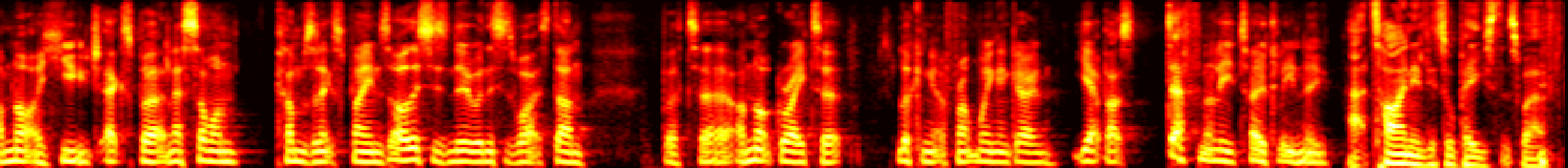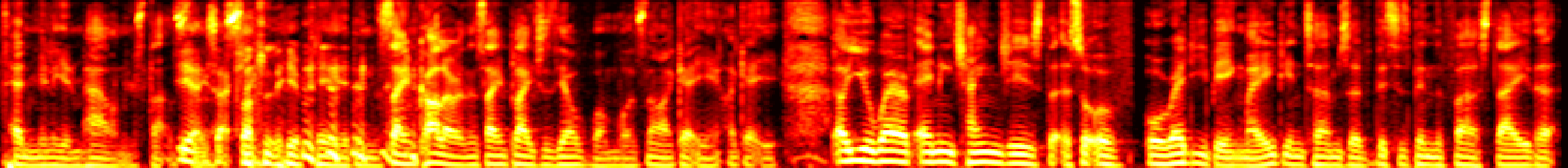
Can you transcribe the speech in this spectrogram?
I'm not a huge expert unless someone comes and explains, oh, this is new and this is why it's done. But uh, I'm not great at looking at a front wing and going, yep, that's definitely totally new. That tiny little piece that's worth 10 million pounds that's yeah, uh, suddenly appeared in the same colour in the same place as the old one was. No, I get you. I get you. Are you aware of any changes that are sort of already being made in terms of this has been the first day that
